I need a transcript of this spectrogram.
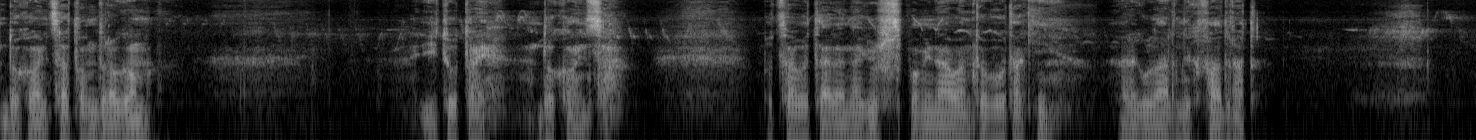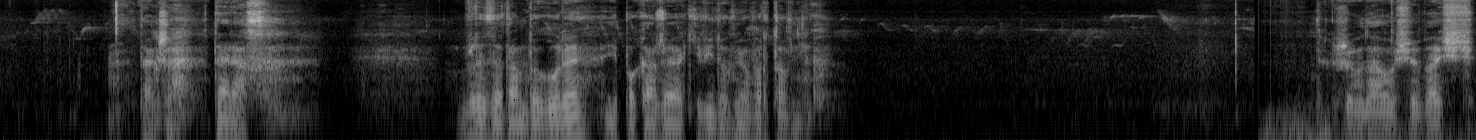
do końca tą drogą i tutaj do końca. Bo cały teren, jak już wspominałem, to był taki regularny kwadrat. Także teraz wlezę tam do góry i pokażę jaki widok miał wartownik. Także udało się wejść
